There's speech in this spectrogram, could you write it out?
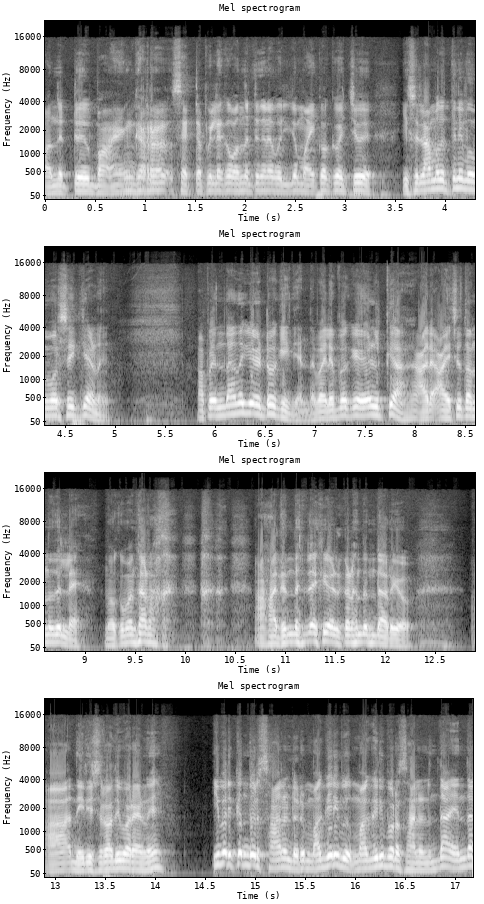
വന്നിട്ട് ഭയങ്കര സെറ്റപ്പിലൊക്കെ വന്നിട്ട് ഇങ്ങനെ വലിയ മൈക്കൊക്കെ വെച്ച് ഇസ്ലാം മതത്തിനെ വിമർശിക്കുകയാണ്. അപ്പോൾ എന്താണെന്ന് കേട്ടു നോക്കി. എന്താ വലിയപ്പോൾ കേൾക്കുക. ആര് അയച്ചു തന്നതില്ലേ? നോക്കുമ്പോൾ എന്താണ് ആദ്യം തന്നെ കേൾക്കണത് എന്താ അറിയോ ആ നിരീശ്വരവാദി പറയാണ് ഇവർക്ക് എന്തൊരു സാധനമുണ്ട്? ഒരു മകരിബ് മകരിബ് ഒരു സാധനമുണ്ട്. എന്താ എന്താ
